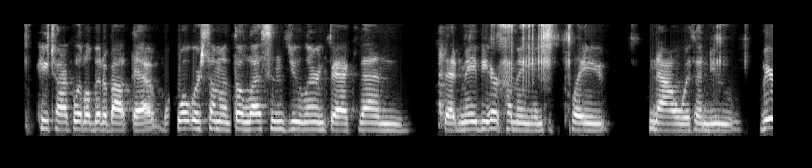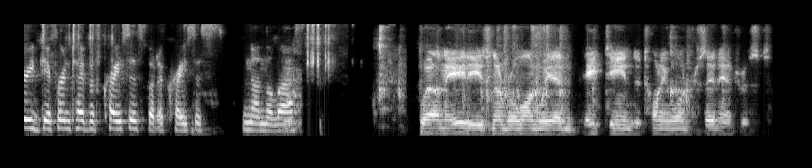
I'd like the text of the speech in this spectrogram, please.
Can you talk a little bit about that? What were some of the lessons you learned back then that maybe are coming into play now with a new, very different type of crisis, but a crisis nonetheless? Well, in the 80s, number one, we had 18 to 21 percent interest.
